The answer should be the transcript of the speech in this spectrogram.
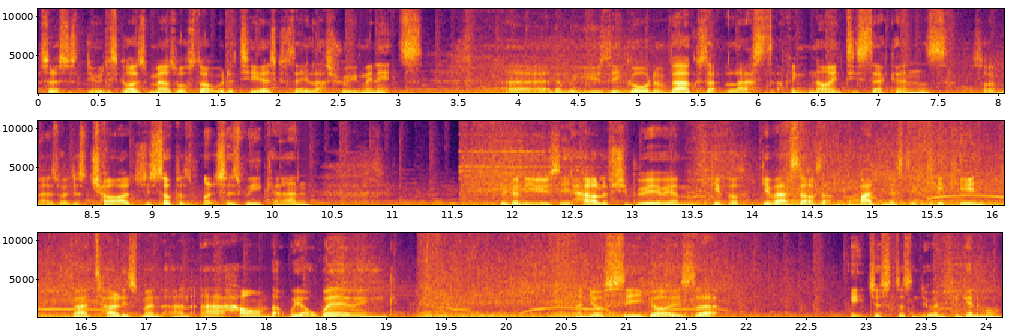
So let's just do this guys. We may as well start with the tears because they last three minutes. Uh, then we use the golden vow because that lasts I think 90 seconds. So we may as well just charge this up as much as we can. We're going to use the Howl of Shabriri and give, give ourselves that madness to kick in with our talisman and our helm that we are wearing. And you'll see guys that it just doesn't do anything anymore.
